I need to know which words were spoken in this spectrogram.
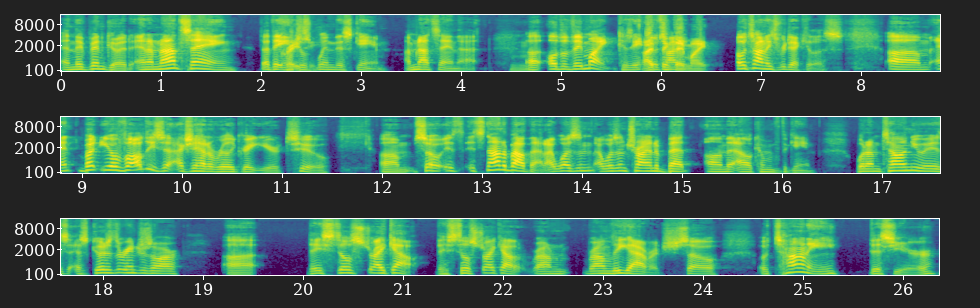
and they've been good. And I'm not saying that the Angels win this game. I'm not saying that. Mhm. Uh, although they might, because I think they might. Ohtani's ridiculous. Um, and but Eovaldi's actually had a really great year too. Um, so it's it's not about that. I wasn't I wasn't trying to bet on the outcome of the game. What I'm telling you is, as good as the Rangers are, uh, they still strike out. They still strike out round round league average. So Ohtani this year,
